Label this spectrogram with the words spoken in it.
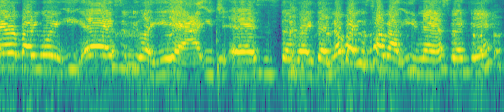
everybody want to eat ass and be like, yeah, I eat your ass and stuff like that. Nobody was talking about eating ass back then.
